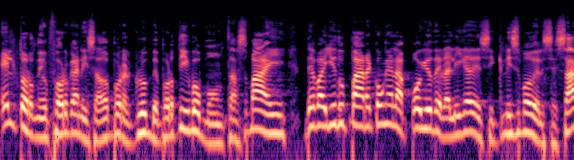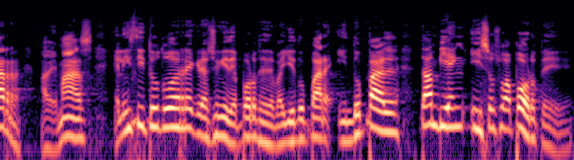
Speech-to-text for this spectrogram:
El torneo fue organizado por el Club Deportivo Bay de Valledupar con el apoyo de la Liga de Ciclismo del Cesar. Además, el Instituto de Recreación y Deportes de Valledupar, Indupal, también hizo su aporte.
